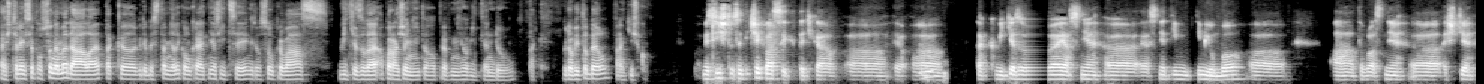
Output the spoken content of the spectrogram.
A ještě než se posuneme dále, tak eh, kdybyste měli konkrétně říci, kdo jsou pro vás vítězové a poražení toho prvního víkendu, tak kdo by to byl, Františku? Myslíš, to se týče klasik teďka? Uh, jo, uh, tak vítězové jasně, eh, jasně tým, tým Jumbo eh, a to vlastně eh, ještě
